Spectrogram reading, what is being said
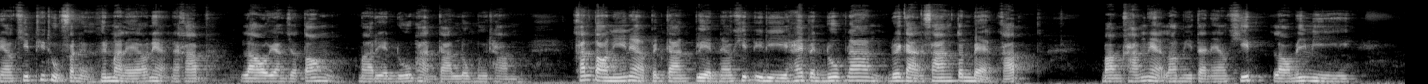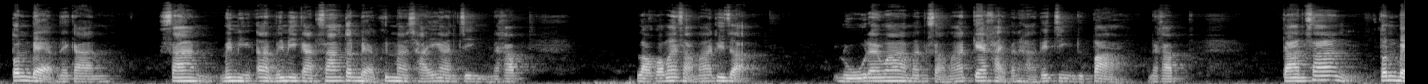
แนวคิดที่ถูกเสนอขึ้นมาแล้วเนี่ยนะครับ เรายังจะต้องมาเรียนรู้ผ่านการลงมือทำขั้นตอนนี้เนี่ยเป็นการเปลี่ยนแนวคิดดีๆ ให้เป็นรูปร่างด้วยการสร้างต้นแบบครับ บางครั้งเนี่ยเรามีแต่แนวคิดเราไม่มีต้นแบบในการ สร้างไม่มีอ่าไม่มีการสร้างต้นแบบขึ้นมาใช้งานจริงนะครับ เราก็ไม่สามารถที่จะรู้ได้ว่ามันสามารถแก้ไขปัญหาได้จริงหรือเปล่านะครับ การสร้างต้นแบ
